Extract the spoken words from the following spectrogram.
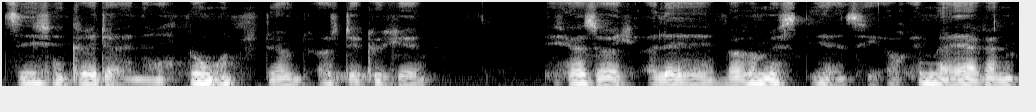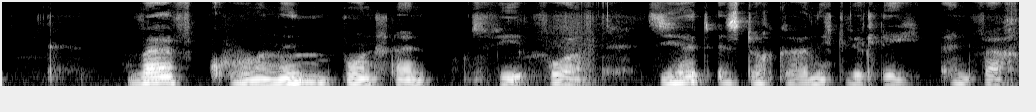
ziehe Grete eine Richtung und stürmt aus der Küche. Ich hasse euch alle, warum müsst ihr sie auch immer ärgern? warf Kuhnen Bornstein vor. Sie hat es doch gar nicht wirklich einfach.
